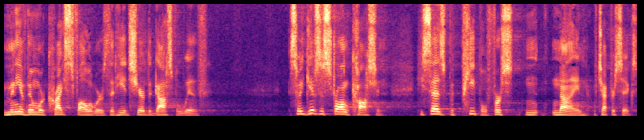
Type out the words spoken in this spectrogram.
Many of them were Christ followers that he had shared the gospel with. So he gives a strong caution. He says, But people, verse 9 of chapter 6,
